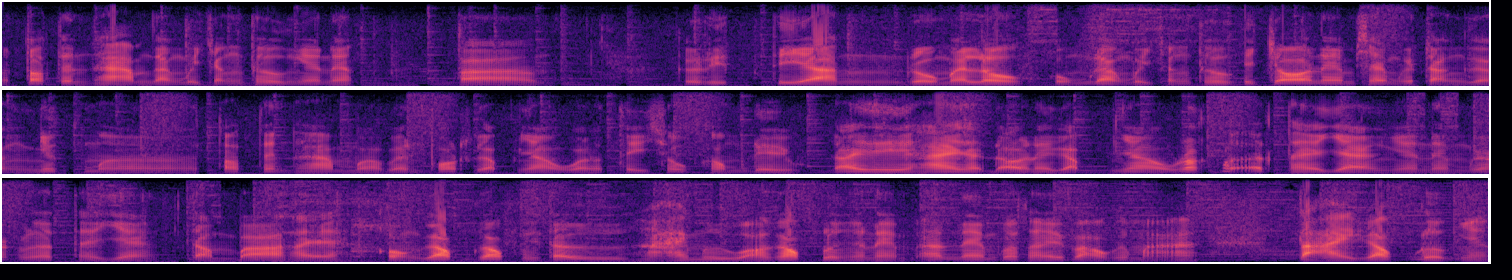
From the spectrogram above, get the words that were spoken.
uh, Tottenham đang bị chấn thương nha anh em. Và christian Romero cũng đang bị chấn thương. Thì cho anh em xem cái trận gần nhất mà Tottenham và Benford gặp nhau và tỷ số không đều. Đây thì hai đội này gặp nhau rất là ít thẻ vàng nha anh em rất là ít thẻ vàng. Tầm 3 thẻ còn góc góc thì tới 20 quả góc lần anh em. Anh em có thể vào cái mã tài góc được nha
